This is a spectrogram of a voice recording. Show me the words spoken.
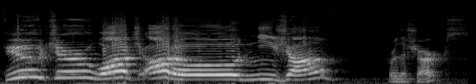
Future Watch Auto Knyzhov for the Sharks.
